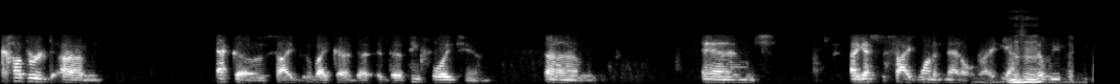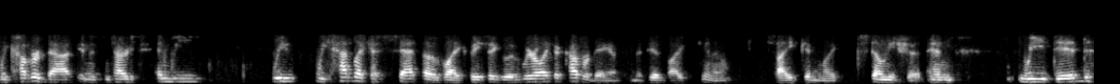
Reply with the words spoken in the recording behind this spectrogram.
covered um, Echoes, side like uh, the the Pink Floyd tune, um, and I guess the side one of Meddle, right? Yeah. Mhm. So we we covered that in its entirety, and we we we had like a set of like basically we were like a cover band that did like you know psych and like stony shit, and we did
